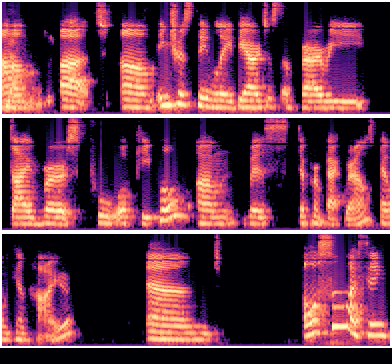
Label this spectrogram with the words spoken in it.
um, yeah. but um, interestingly they are just a very diverse pool of people um, with different backgrounds that we can hire and also i think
